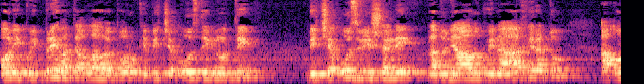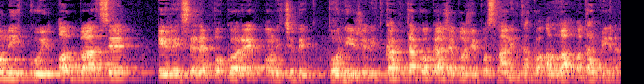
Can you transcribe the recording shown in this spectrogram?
oni koji prihvate Allahove poruke, bit će uzdignuti, bit će uzvišeni na dunjalu i na ahiratu, a oni koji odbace ili se ne pokore, oni će biti poniženi. Kako tako kaže Božji poslanik, tako Allah odabira.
